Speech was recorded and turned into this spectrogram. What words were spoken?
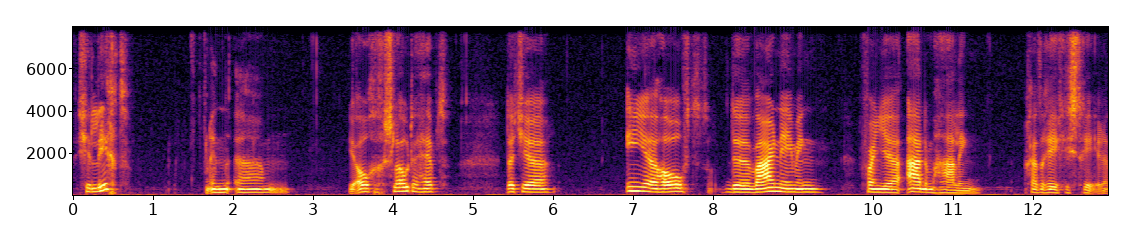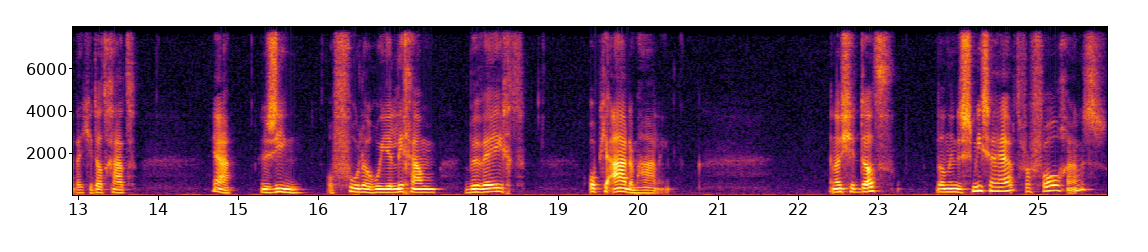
Als je ligt en um, je ogen gesloten hebt, dat je in je hoofd de waarneming van je ademhaling gaat registreren. Dat je dat gaat ja, zien of voelen hoe je lichaam beweegt op je ademhaling. En als je dat dan in de smiezen hebt, vervolgens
